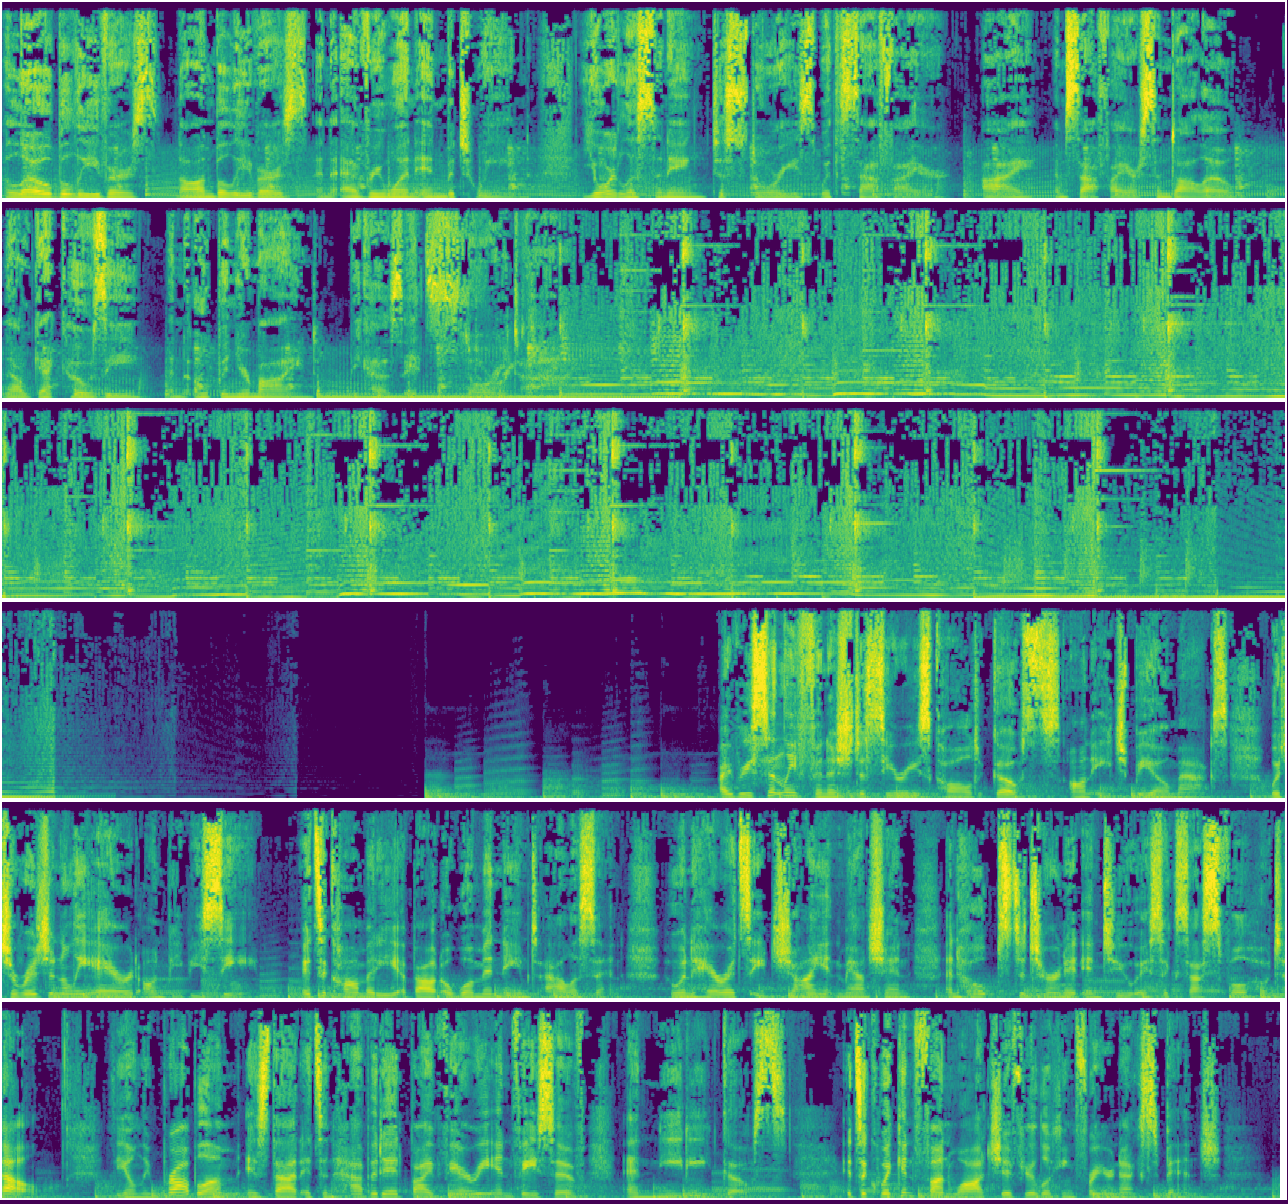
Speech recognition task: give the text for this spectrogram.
Hello, believers, non believers, and everyone in between. You're listening to Stories with Sapphire. I am Sapphire Sandalo. Now get cozy and open your mind because it's story time. I recently finished a series called Ghosts on HBO Max, which originally aired on BBC. It's a comedy about a woman named Allison who inherits a giant mansion and hopes to turn it into a successful hotel. The only problem is that it's inhabited by very invasive and needy ghosts. It's a quick and fun watch if you're looking for your next binge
